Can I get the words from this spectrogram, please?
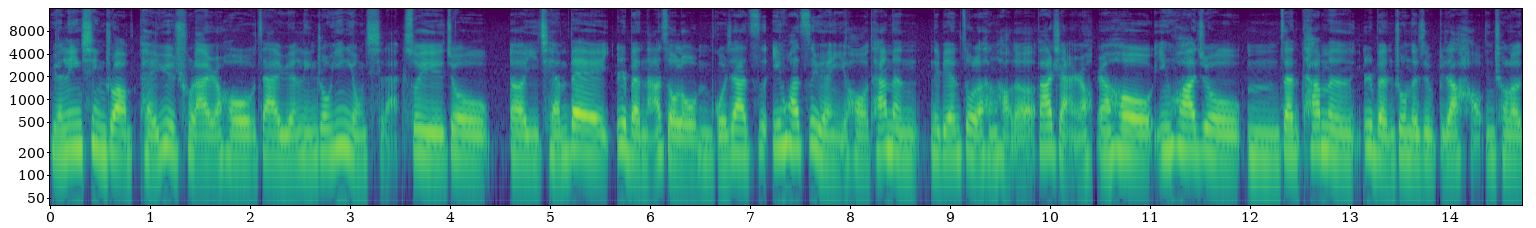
园林性状培育出来，然后在园林中应用起来，所以就呃以前被日本拿走了我们国家资樱花资源以后，他们那边做了很好的发展，然后然后樱花就嗯在他们日本种的就比较好，形成了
